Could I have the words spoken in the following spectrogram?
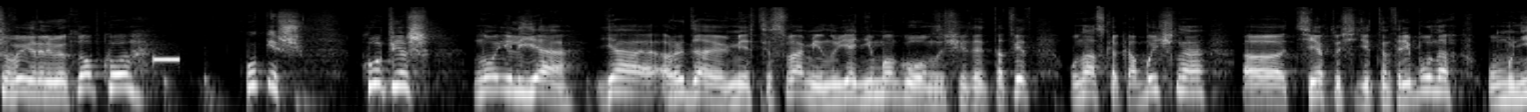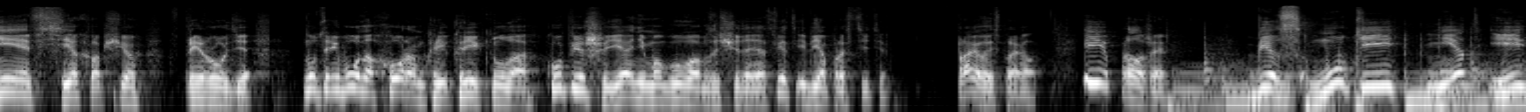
Выиграли вы кнопку. Купишь? Купишь. Но, Илья, я рыдаю вместе с вами, но я не могу вам засчитать этот ответ. У нас, как обычно, э, те, кто сидит на трибунах, умнее всех вообще в природе. Ну, трибуна хором кри- крикнула «Купишь?» Я не могу вам засчитать ответ. Илья, простите. Правило есть правило. И продолжаем. Без муки нет и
